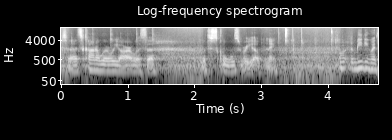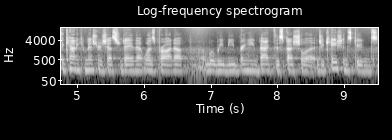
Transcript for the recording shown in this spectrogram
So that's kind of where we are with the, with schools reopening. The meeting with the county commissioners yesterday, that was brought up, will we be bringing back the special education students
